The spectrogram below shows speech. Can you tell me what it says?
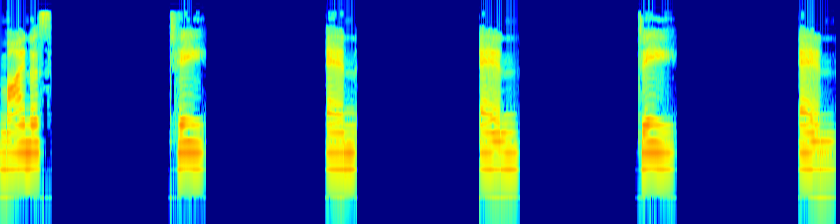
minus t. N. N. D. N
